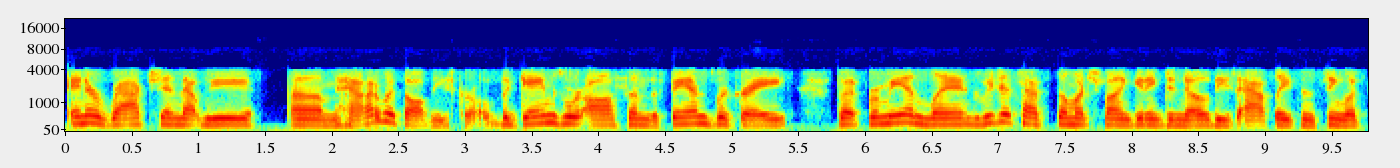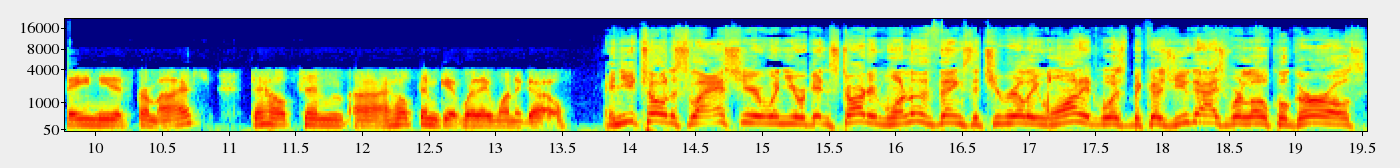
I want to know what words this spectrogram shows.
interaction that we um, had with all these girls. The games were awesome. The fans were great. But for me and Lynn, we just had so much fun getting to know these athletes and seeing what they needed from us to help them uh, help them get where they want to go. And you told us last year when you were getting started, one of the things that you really wanted was because you guys were local girls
